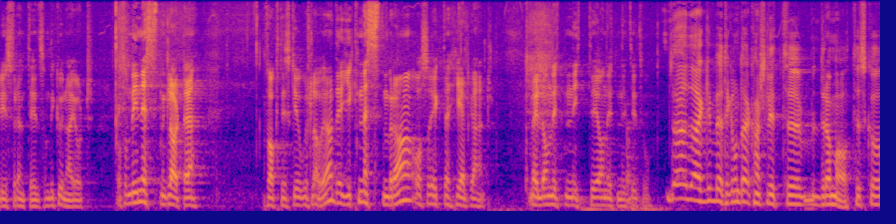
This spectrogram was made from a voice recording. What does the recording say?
lys fremtid, som de kunne ha gjort. Og som de nesten klarte faktisk i Jugoslavia. Det gikk nesten bra, og så gikk det helt gærent. Mellom 1990 og 1992. Det er, det er, ikke det er kanskje litt eh, dramatisk å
